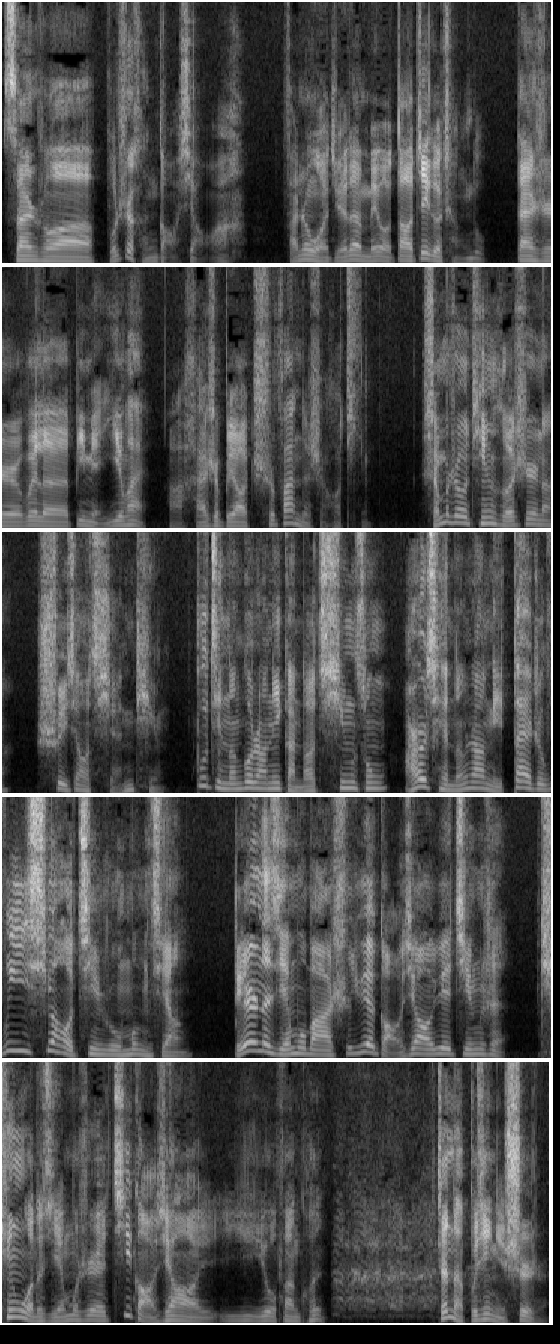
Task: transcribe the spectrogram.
虽然说不是很搞笑啊，反正我觉得没有到这个程度。但是为了避免意外啊，还是不要吃饭的时候听。什么时候听合适呢？睡觉前听，不仅能够让你感到轻松，而且能让你带着微笑进入梦乡。别人的节目吧，是越搞笑越精神，听我的节目是既搞笑又犯困。真的，不信你试试。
